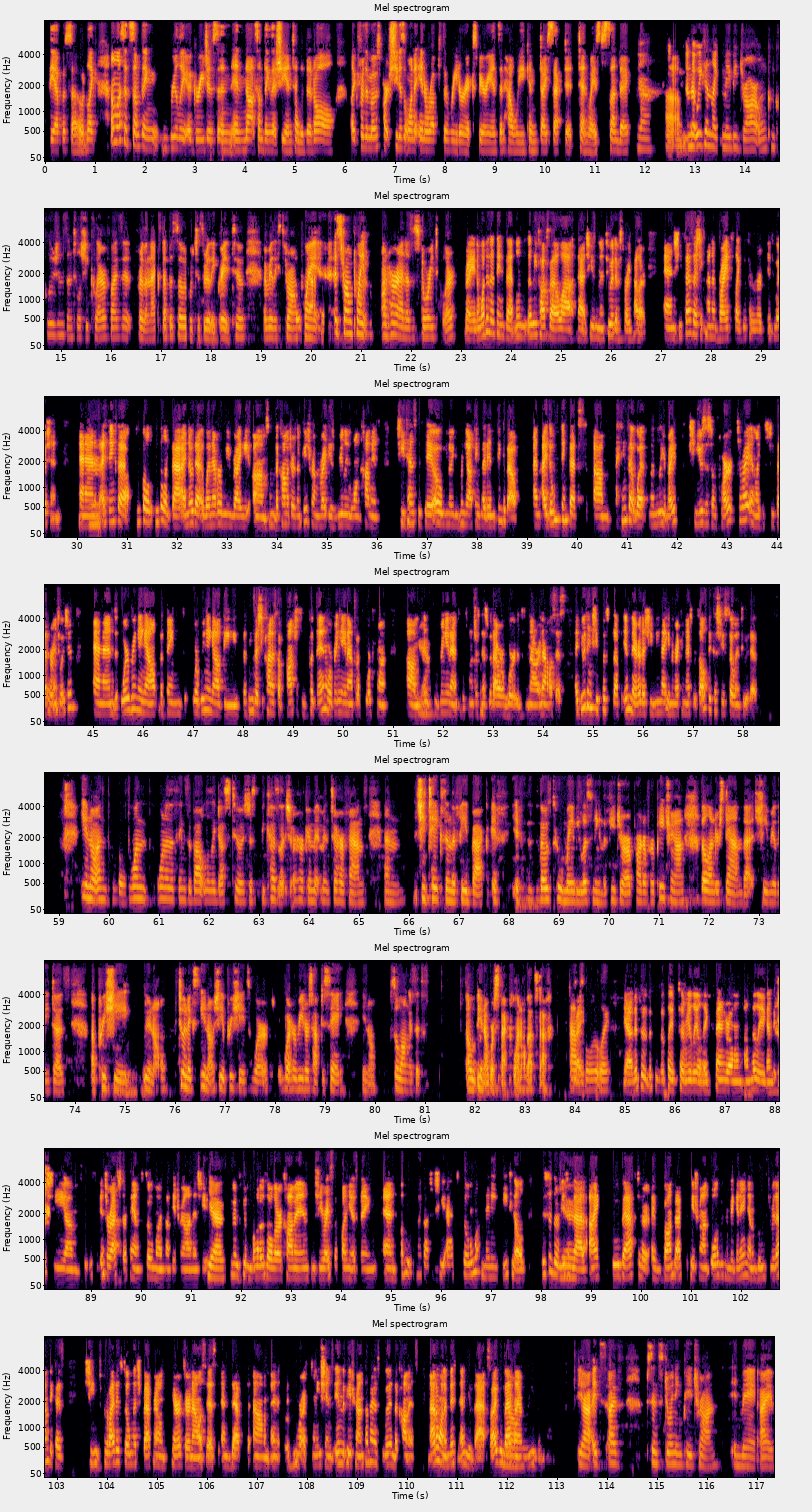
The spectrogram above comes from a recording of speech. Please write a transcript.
the episode. Like unless it's something really egregious and and not something that she intended at all. Like for the most part, she doesn't want to interrupt the reader experience and how we can dissect it ten ways to Sunday. Yeah. Um, and that we can like maybe draw our own conclusions until she clarifies it for the next episode, which is really great too. A really strong point, a strong point on her end as a storyteller. Right. And one of the things that Lily talks about a lot that she's an intuitive storyteller, and she says that she kind of writes like with her intuition. And mm-hmm. I think that people people like that, I know that whenever we write, um, some of the commenters on Patreon write these really long comments, she tends to say, "Oh, you know, you bring out things I didn't think about." And I don't think that's. Um, I think that what when Lily writes, she uses her heart to write, and like she said, her intuition. And we're bringing out the things. We're bringing out the the things that she kind of subconsciously puts in. We're bringing it out to the forefront. Um, yeah. and bringing it into the consciousness with our words and our analysis. I do think she puts stuff in there that she may not even recognize herself because she's so intuitive you know, and one one of the things about Lily Dusk too is just because of her commitment to her fans, and she takes in the feedback. If if those who may be listening in the future are part of her Patreon, they'll understand that she really does appreciate, you know, to an ex, you know, she appreciates where what her readers have to say, you know, so long as it's, oh, you know, respectful and all that stuff. Absolutely. Right yeah, this is this is a place to really like fangirl on, on Lily again because she um interacts with her fans so much on Patreon and she yeah you know she loves all our comments and she writes the funniest things and oh my gosh she adds so many details. This is the reason yeah. that I go back to her. I've gone back to Patreon all the way from the beginning and I'm going through them because she's provided so much background character analysis and depth um, and more explanations in the Patreon, sometimes within the comments. I don't want to miss any of that, so I go back no. and I read them. Yeah, it's I've since joining Patreon in May, I've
